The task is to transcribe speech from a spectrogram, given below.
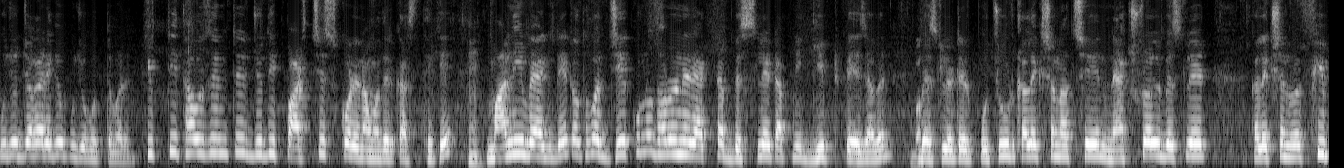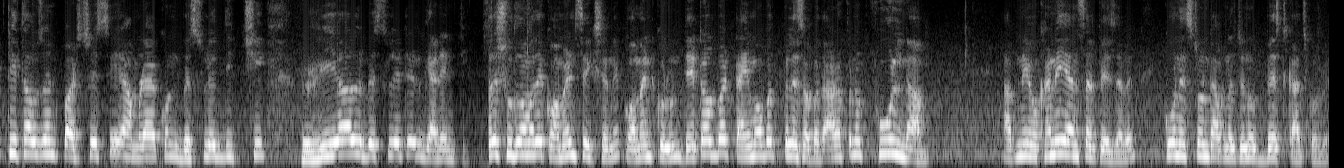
পুজোর জায়গায় রেখে পুজো করতে পারেন। ফিফটি থাউজেন্ডের যদি পারচেস করেন আমাদের কাছ থেকে মানি ব্যাগনেট অথবা যে কোনো ধরনের একটা ব্রেসলেট আপনি গিফট পেয়ে যাবেন। ব্রেসলেটের প্রচুর কালেকশন আছে ন্যাচারাল ব্রেসলেট কালেকশন বা ফিফটি থাউজেন্ড পারচেসে আমরা এখন ব্রেসলেট দিচ্ছি রিয়াল ব্রেসলেটের গ্যারেন্টি শুধু আমাদের কমেন্ট সেকশনে কমেন্ট করুন date of birth time of birth place of birth আর আপনার ফুল নাম। আপনি ওখানেই অ্যান্সার পেয়ে যাবেন কোন স্টোনটা আপনার জন্য বেস্ট কাজ করবে।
